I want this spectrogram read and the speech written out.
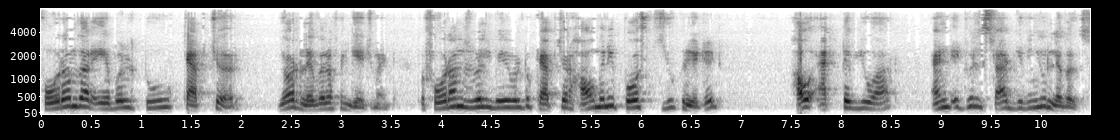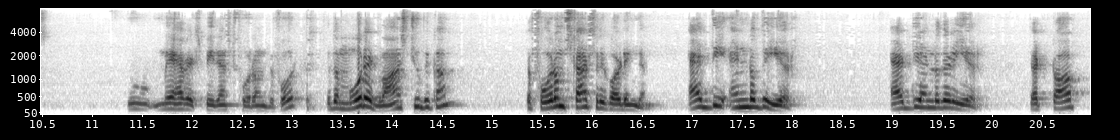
forums are able to capture your level of engagement. The forums will be able to capture how many posts you created, how active you are, and it will start giving you levels. You may have experienced forums before. So the more advanced you become, the forum starts recording them. At the end of the year, at the end of the year, the top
